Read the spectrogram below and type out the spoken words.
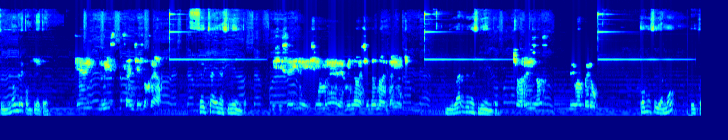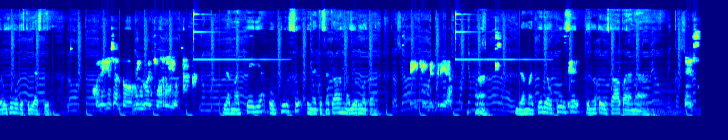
tu nombre completo, Kevin Luis Sánchez Ojea, fecha de nacimiento, 16 de diciembre de 1998. lugar de nacimiento, Chorrillos, Lima, Perú. cómo se llamó el colegio en el que estudiaste, Colegio Santo Domingo de Chorrillos, la materia o curso en la que sacabas mayor nota. en geometría. Ah, la materia o curso que no te gustaba para nada. Es.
